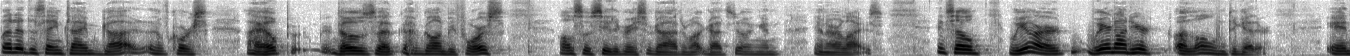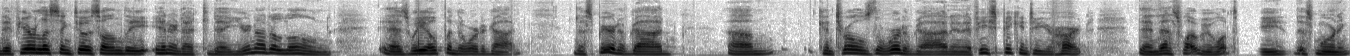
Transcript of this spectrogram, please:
But at the same time, God, of course, I hope those that have gone before us also see the grace of God and what God's doing in, in our lives. And so we are we're not here alone together. And if you're listening to us on the internet today, you're not alone as we open the Word of God. The Spirit of God um, controls the Word of God, and if He's speaking to your heart, then that's what we want to be this morning.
